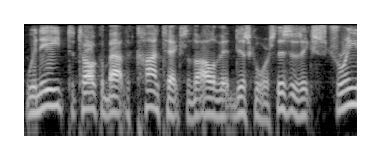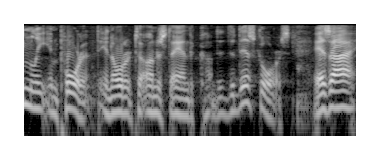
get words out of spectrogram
we need to talk about the context of the Olivet Discourse. This is extremely important in order to understand the, the discourse. As I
